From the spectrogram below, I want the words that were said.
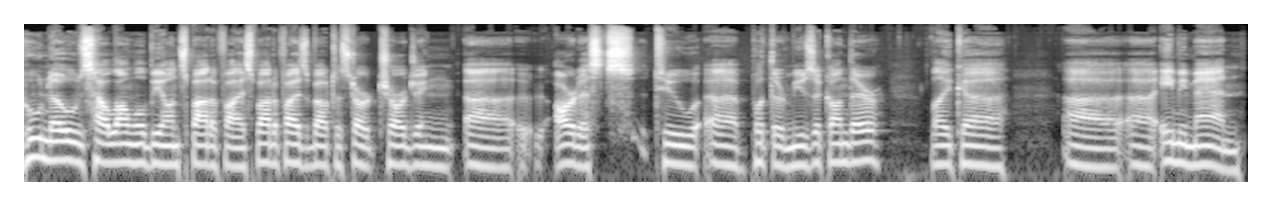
who knows how long we'll be on Spotify? Spotify is about to start charging uh, artists to uh, put their music on there. Like uh, uh, uh, Aimee Mann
